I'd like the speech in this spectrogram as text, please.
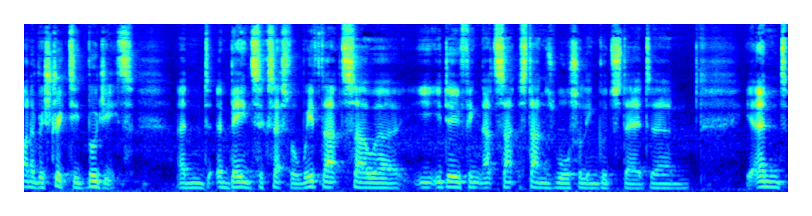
on a restricted budget and and being successful with that. So uh, you, you, do think that stands Walsall in good stead. Um, and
